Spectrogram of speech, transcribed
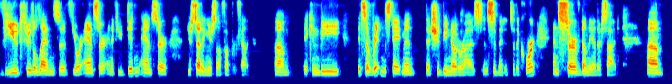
viewed through the lens of your answer. And if you didn't answer, you're setting yourself up for failure. Um, it can be, it's a written statement that should be notarized and submitted to the court and served on the other side. Um,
